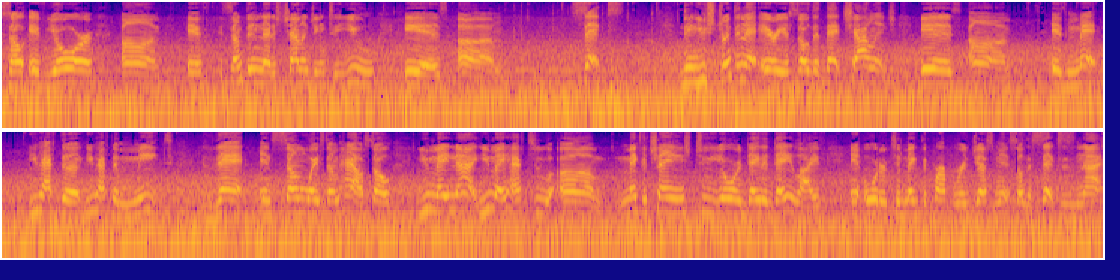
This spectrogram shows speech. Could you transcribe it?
So if you're um if something that is challenging to you is um sex, then you strengthen that area so that that challenge is um is met. You have to you have to meet that in some way somehow. So you may not you may have to um, make a change to your day-to-day life in order to make the proper adjustment so the sex is not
